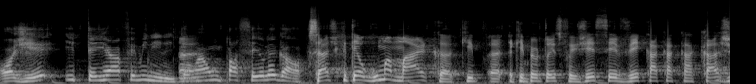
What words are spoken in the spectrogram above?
OG e tem a feminina. Então é, um passeio legal. Você acha que tem alguma marca que. eh, Quem perguntou isso foi GCVKKKJ.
